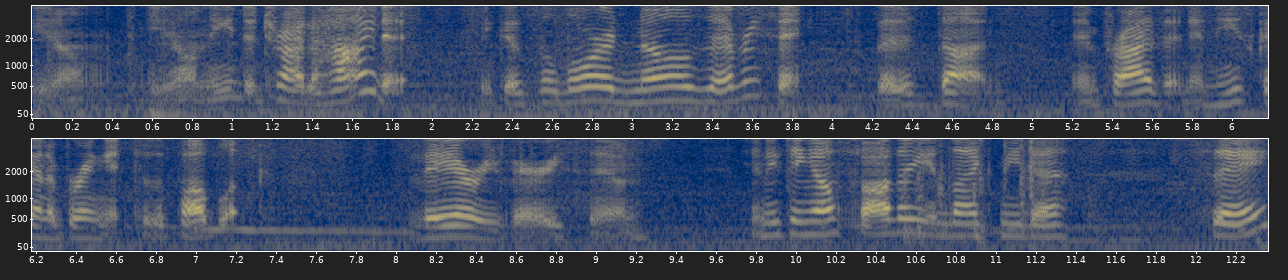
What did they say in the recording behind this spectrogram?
You don't you don't need to try to hide it because the Lord knows everything that is done in private and he's going to bring it to the public very very soon. Anything else, Father, you'd like me to say?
